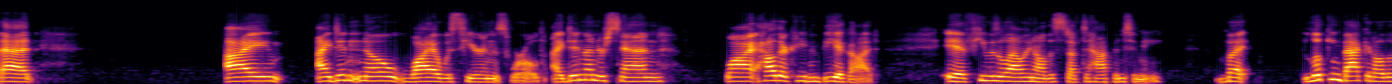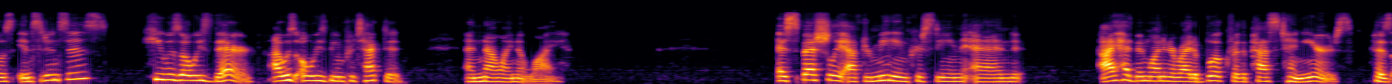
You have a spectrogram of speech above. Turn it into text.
that i i didn't know why i was here in this world. I didn't understand why how there could even be a god if he was allowing all this stuff to happen to me. But looking back at all those incidences he was always there. I was always being protected. And now I know why. Especially after meeting Christine, and I had been wanting to write a book for the past 10 years because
